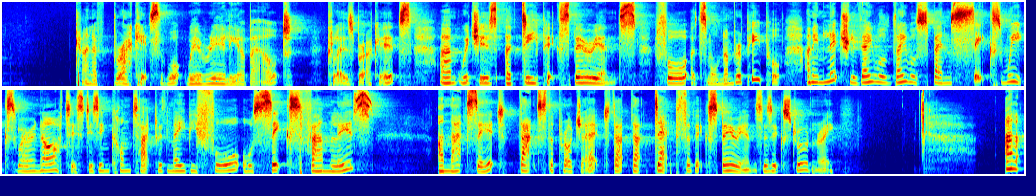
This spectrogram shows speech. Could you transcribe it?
kind of brackets what we're really about close brackets, um, which is a deep experience for a small number of people. I mean, literally, they will they will spend six weeks where an artist is in contact with maybe four or six families, and that's it. That's the project. That that depth of experience is extraordinary. And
